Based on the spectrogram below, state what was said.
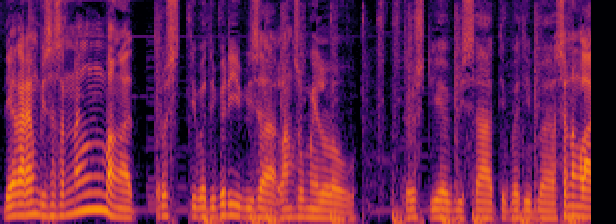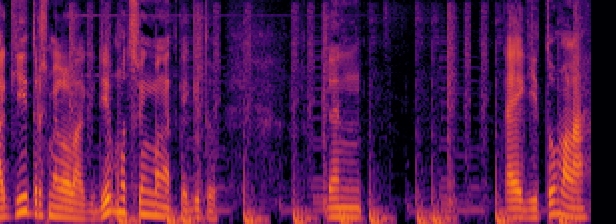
Dia kadang bisa seneng banget terus tiba-tiba dia bisa langsung mellow. Terus dia bisa tiba-tiba senang lagi terus melo lagi. Dia mood swing banget kayak gitu. Dan kayak gitu malah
